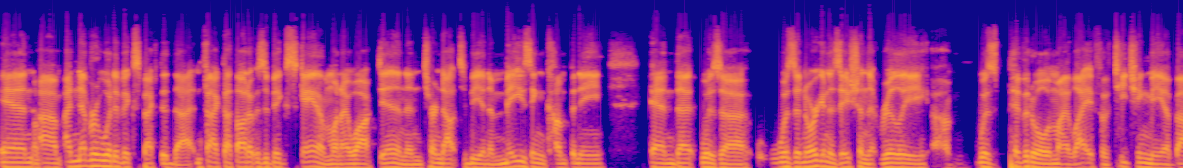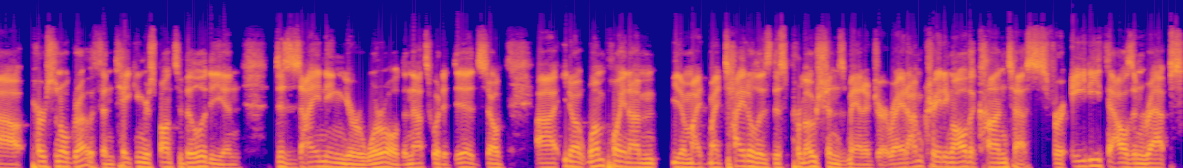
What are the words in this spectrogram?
and um, I never would have expected that. In fact, I thought it was a big scam when I walked in, and turned out to be an amazing company and that was a was an organization that really um, was pivotal in my life of teaching me about personal growth and taking responsibility and designing your world and that's what it did. So uh, you know at one point i'm you know my, my title is this promotions manager right? I'm creating all the contests for 80000 reps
